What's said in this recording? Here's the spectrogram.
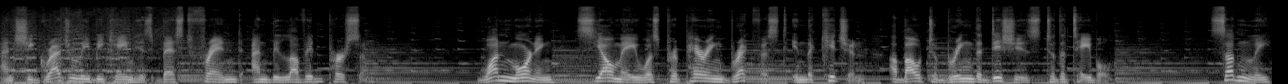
and she gradually became his best friend and beloved person. One morning, Xiaomei was preparing breakfast in the kitchen, about to bring the dishes to the table. Suddenly,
